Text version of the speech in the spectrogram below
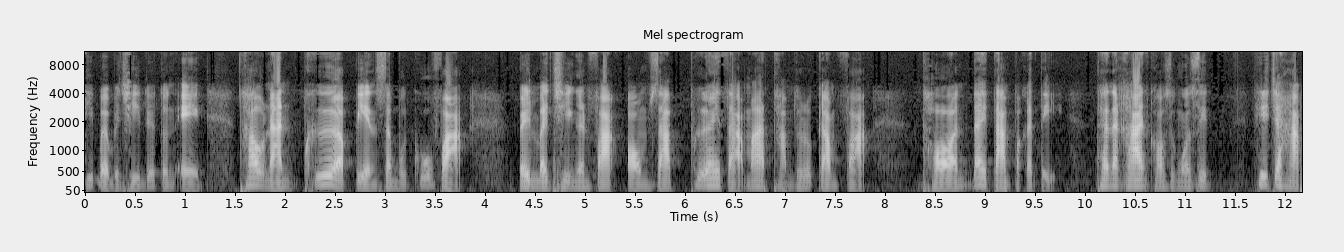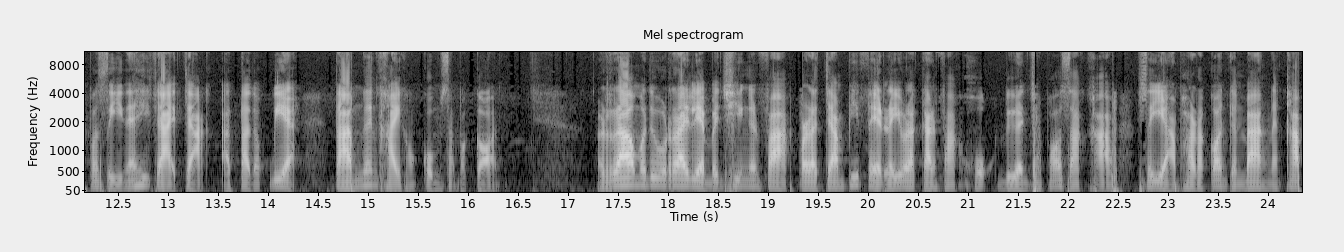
ที่เปิดบัญชีด้วยตนเอง เท่านั้นเพื่อเปลี่ยนสมุดคู่ฝาก เป็นบัญชีเงินฝากออมทรัพย์ เพื่อให้สามารถทำธุรกรรมฝากถอนได้ตามปกติ ธนาคารขอสงวนสิทธิ์ที่จะหักภาษีหน้าที่จ่ายจากอัตราดอกเบี้ย ตามเงื่อนไขของกรมสรรพากรเรามาดูรายละเอียดบัญชีเงินฝากประจำพิเศษระยะเวลาการฝาก 6 เดือน เฉพาะสาขาสยามพารากอนกันบ้างนะครับ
